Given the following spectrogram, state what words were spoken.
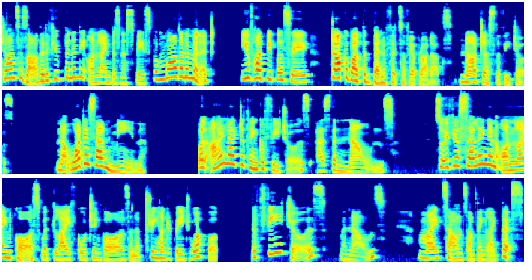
Chances are that if you've been in the online business space for more than a minute, you've heard people say, talk about the benefits of your products, not just the features. Now, what does that mean? Well, I like to think of features as the nouns. So, if you're selling an online course with live coaching calls and a 300 page workbook, the features, the nouns, might sound something like this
